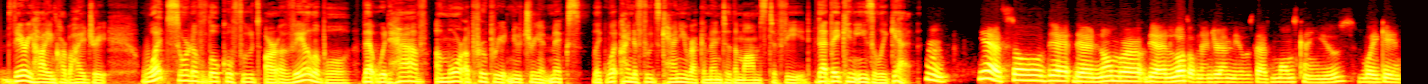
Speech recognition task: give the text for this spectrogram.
very high in carbohydrate, what sort of local foods are available that would have a more appropriate nutrient mix? Like, what kind of foods can you recommend to the moms to feed that they can easily get? Hmm. Yeah, so there, there are a number, there are a lot of Nigerian meals that moms can use. But again,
